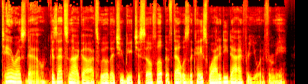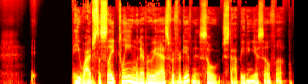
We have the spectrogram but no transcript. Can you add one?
tear us down. Because that's not god's will that you beat yourself up. If that was the case why did he die for you and for me? He wipes the slate clean whenever we ask for forgiveness. So stop beating yourself up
